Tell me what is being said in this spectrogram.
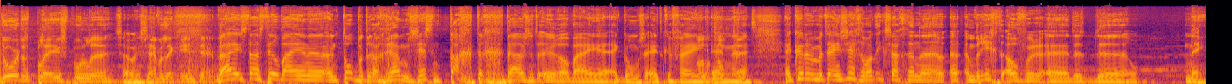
Door de play spoelen Zo is zijn we lekker intern. Wij staan stil bij een, eh, een topbedrag, ruim 86.000 euro bij eh Ekdoms Eetcafé. En, eh, en kunnen we meteen zeggen, want ik zag een, een bericht over eh, de, de... Nee.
